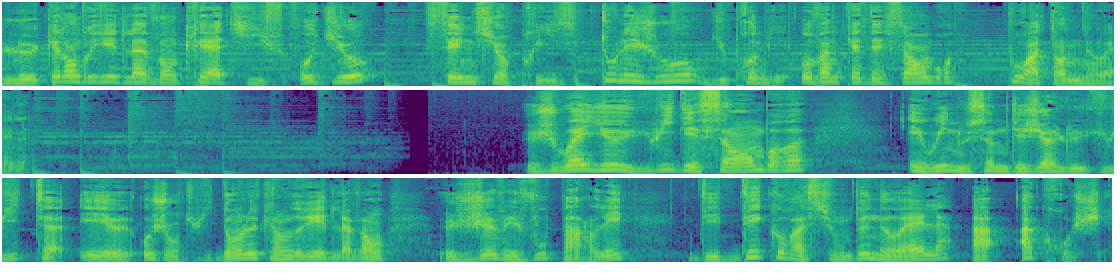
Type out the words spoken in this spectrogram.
Le calendrier de l'Avent créatif audio, c'est une surprise tous les jours du 1er au 24 décembre pour attendre Noël. Joyeux 8 décembre Et oui, nous sommes déjà le 8 et euh, aujourd'hui, dans le calendrier de l'Avent, je vais vous parler des décorations de Noël à accrocher.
